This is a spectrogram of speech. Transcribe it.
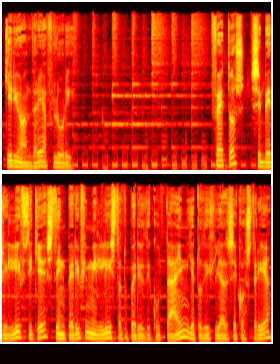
κύριο Ανδρέα Φλουρί. Φέτος συμπεριλήφθηκε στην περίφημη λίστα του περιοδικού Time για το 2023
